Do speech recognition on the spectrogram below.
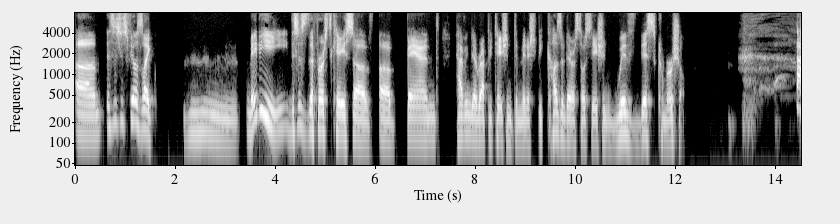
Um, this is, just feels like hmm, maybe this is the first case of a band having their reputation diminished because of their association with this commercial.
